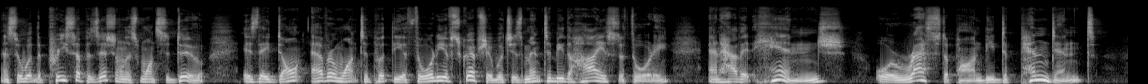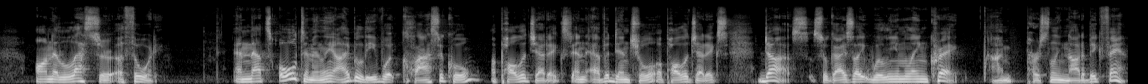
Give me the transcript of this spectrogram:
And so, what the presuppositionalist wants to do is they don't ever want to put the authority of scripture, which is meant to be the highest authority, and have it hinge or rest upon, be dependent on a lesser authority. And that's ultimately, I believe, what classical apologetics and evidential apologetics does. So, guys like William Lane Craig, I'm personally not a big fan.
